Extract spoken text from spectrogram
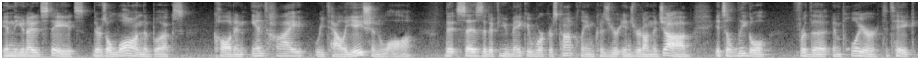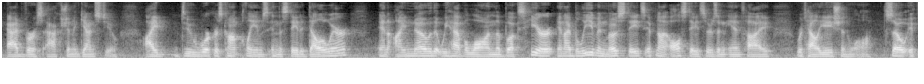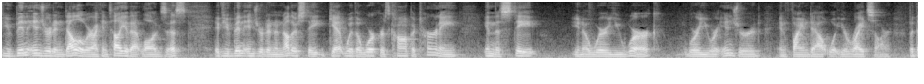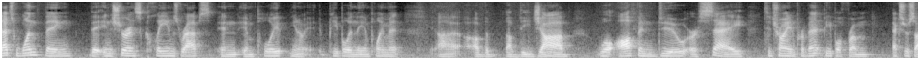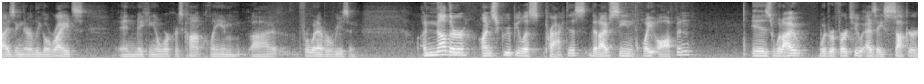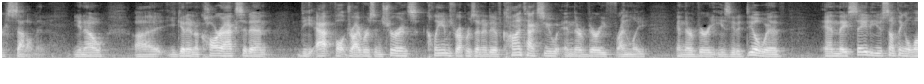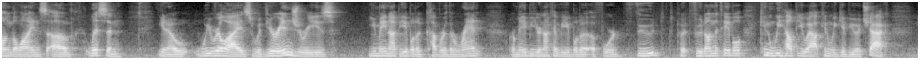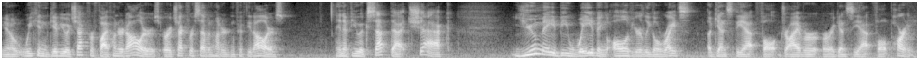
in the United States, there's a law in the books called an anti retaliation law that says that if you make a workers' comp claim because you're injured on the job, it's illegal for the employer to take adverse action against you. I do workers' comp claims in the state of Delaware. And I know that we have a law in the books here, and I believe in most states, if not all states, there's an anti retaliation law. So if you've been injured in Delaware, I can tell you that law exists. If you've been injured in another state, get with a workers' comp attorney in the state you know, where you work, where you were injured, and find out what your rights are. But that's one thing that insurance claims reps and employ, you know, people in the employment uh, of, the, of the job will often do or say to try and prevent people from exercising their legal rights and making a workers' comp claim uh, for whatever reason. Another unscrupulous practice that I've seen quite often is what I would refer to as a sucker settlement. You know, uh, you get in a car accident, the at fault driver's insurance claims representative contacts you and they're very friendly and they're very easy to deal with. And they say to you something along the lines of listen, you know, we realize with your injuries, you may not be able to cover the rent, or maybe you're not going to be able to afford food, to put food on the table. Can we help you out? Can we give you a check? you know, we can give you a check for $500 or a check for $750. And if you accept that check, you may be waiving all of your legal rights against the at fault driver or against the at fault party.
